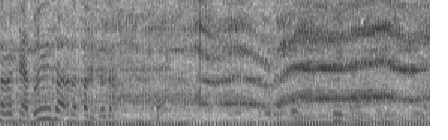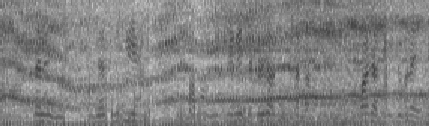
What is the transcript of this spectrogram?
सड़क से इधर ही रास्ता निकलता चलिए एड्रेस पूछ लिया हम निकलेंगे चक्कर का इंशाल्लाह। वहाँ जाके वीडियो बनाएँगे।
